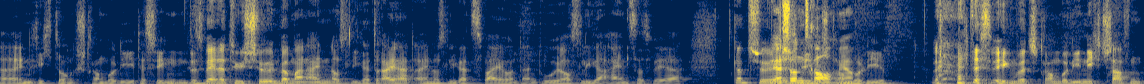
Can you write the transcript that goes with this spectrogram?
äh, in Richtung Stramboli. Deswegen, das wäre natürlich schön, wenn man einen aus Liga 3 hat, einen aus Liga 2 und dann du aus Liga 1. Das wäre ganz schön. Wäre schon ein Traum, Stramboli, ja. deswegen wird Stramboli nicht schaffen.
